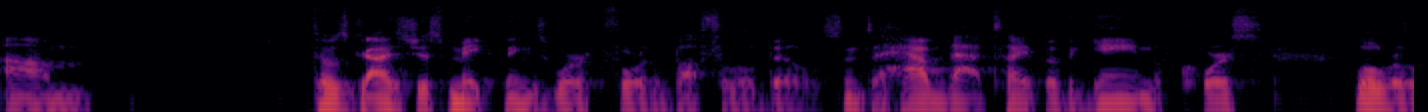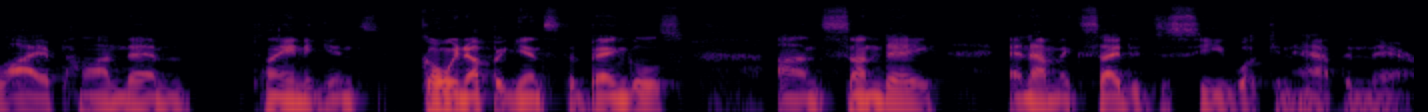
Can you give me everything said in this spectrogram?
um, those guys just make things work for the Buffalo Bills. And to have that type of a game, of course, will rely upon them playing against, going up against the Bengals on Sunday. And I'm excited to see what can happen there.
